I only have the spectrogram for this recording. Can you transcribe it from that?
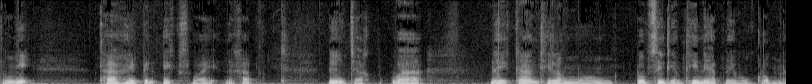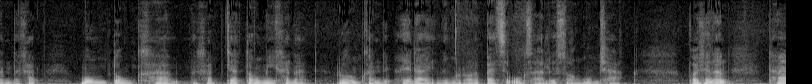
ตรงนี้ถ้าให้เป็น x ไว้นะครับ เนื่องจากว่าในการที่เรามองรูปสี่เหลี่ยมที่แนบในวงกลมนั้นนะครับ มุมตรงข้ามนะครับ จะต้องมีขนาดรวมกันให้ได้ 180 องศาหรือ 2 มุมฉาก เพราะฉะนั้นถ้า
